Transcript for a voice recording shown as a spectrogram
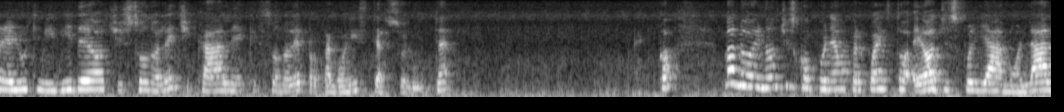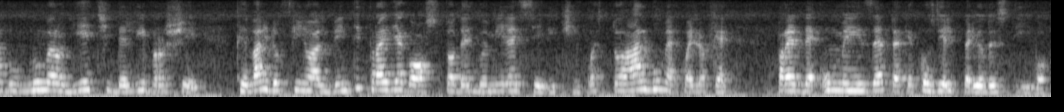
negli ultimi video ci sono le cicale che sono le protagoniste assolute. Ecco. Ma noi non ci scomponiamo per questo e oggi sfogliamo l'album numero 10 del libro Shea che è valido fino al 23 di agosto del 2016 questo album è quello che prende un mese perché così è il periodo estivo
